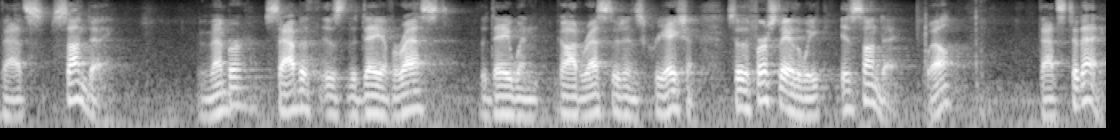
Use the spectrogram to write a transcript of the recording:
that's Sunday. Remember, Sabbath is the day of rest, the day when God rested in his creation. So the first day of the week is Sunday. Well, that's today.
